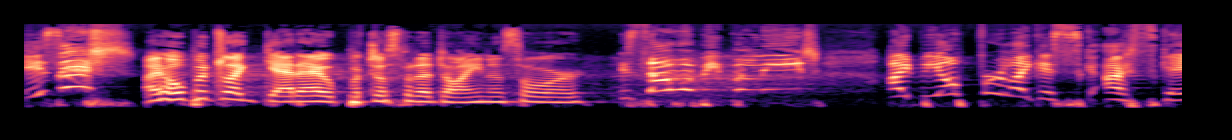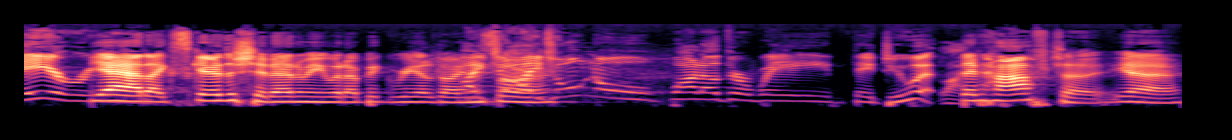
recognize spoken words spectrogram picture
Is it? I hope it's like Get Out, but just with a dinosaur. Is that what people need? I'd be up for like a, a scary. Yeah, like scare the shit out of me with a big real dinosaur. I don't know what other way they do it. Like, They'd have to. Yeah.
